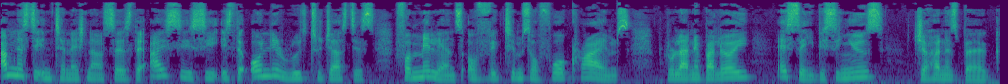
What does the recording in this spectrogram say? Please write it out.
Amnesty International says the ICC is the only route to justice for millions of victims of war crimes. Rulani Baloyi, SABC News, Johannesburg.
